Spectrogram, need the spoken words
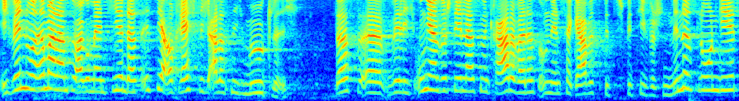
Ich finde nur immer dann zu argumentieren, das ist ja auch rechtlich alles nicht möglich. Das äh, will ich ungern so stehen lassen, gerade wenn es um den vergabespezifischen Mindestlohn geht.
